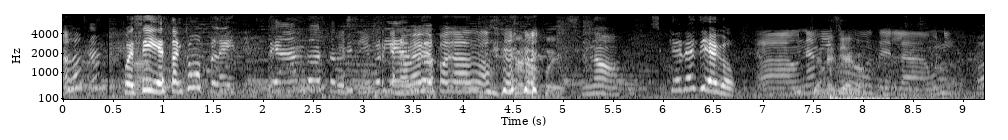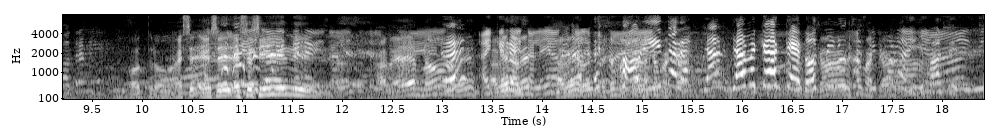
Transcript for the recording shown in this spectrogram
Ajá. Pues sí, están como pleiteando, están Pues sí, porque no me había pagado. Pero pues, No. ¿Quién es Diego? Ah, un ¿Quién amigo es Diego? de la uni. Otra amiga. Otro. Ese, ese, ese sí. Hay que revisarle. A ver, no, ¿Eh? a ver. Hay que revisarle, a a ver, ver, a ver, a ver. déjame acá, Ahorita, ya, ya me quedan que dos minutos así para ya, fácil. es mi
